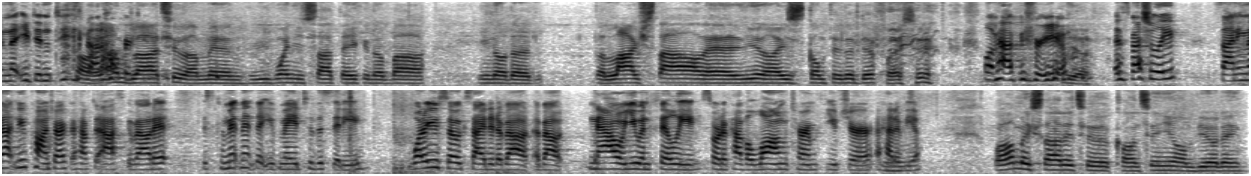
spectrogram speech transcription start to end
and that you didn't take that. Oh, that I'm glad too. I mean, when you start thinking about, you know, the the lifestyle and, you know, it's completely different. Well, I'm happy for you. Yeah. Especially signing that new contract. I have to ask about it. This commitment that you've made to the city. What are you so excited about? About now you and Philly sort of have a long-term future ahead Mm-hmm. of you. Well, I'm excited to continue on building,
